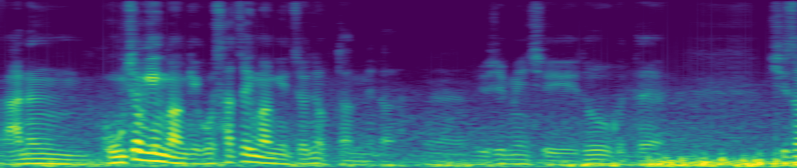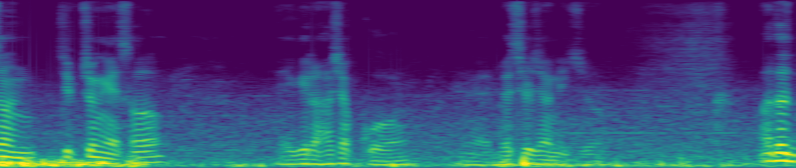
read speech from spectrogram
아는 공적인 관계고 사적인 관계는 전혀 없답니다. 예, 유시민 씨도 그때 시선 집중해서 얘기를 하셨고 예, 며칠 전이죠. 하여튼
